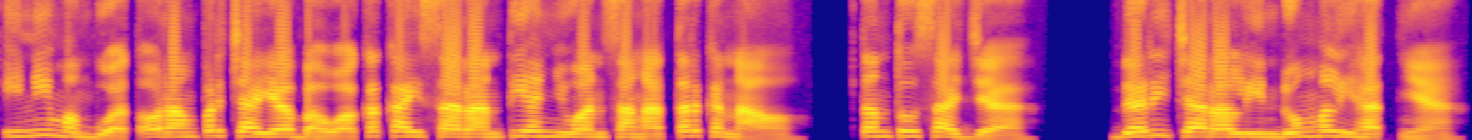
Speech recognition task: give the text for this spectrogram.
Ini membuat orang percaya bahwa Kekaisaran Tianyuan sangat terkenal. Tentu saja. Dari cara Lindung melihatnya.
